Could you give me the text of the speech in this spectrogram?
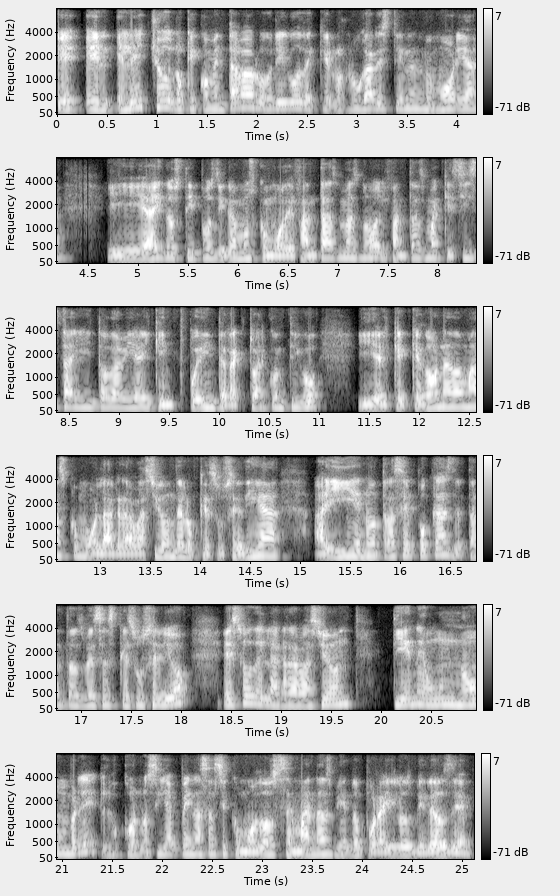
e, el, el, hecho, lo que comentaba Rodrigo, de que los lugares tienen memoria y hay dos tipos, digamos, como de fantasmas, ¿no? El fantasma que sí está ahí todavía y que puede interactuar contigo y el que quedó nada más como la grabación de lo que sucedía ahí en otras épocas, de tantas veces que sucedió. Eso de la grabación tiene un nombre, lo conocí apenas hace como dos semanas viendo por ahí los videos de,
